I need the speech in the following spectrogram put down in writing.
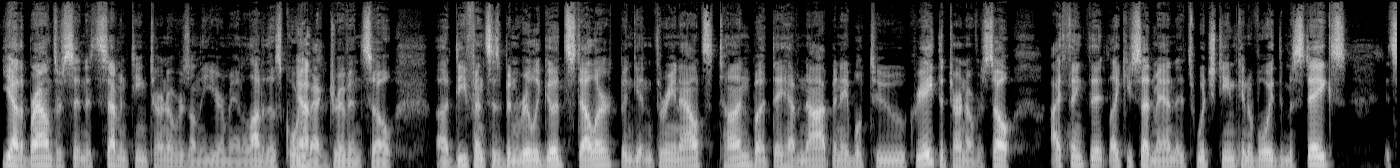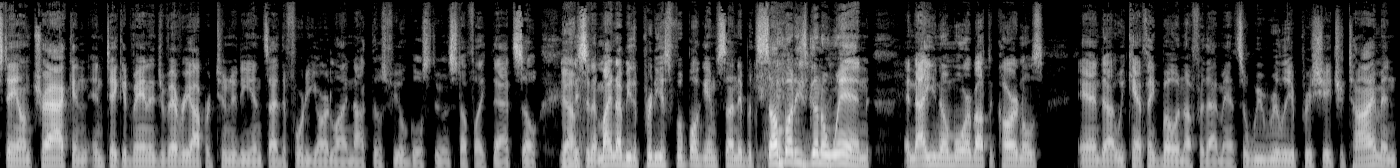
Yeah, the Browns are sitting at 17 turnovers on the year, man. A lot of those quarterback yeah. driven. So uh, defense has been really good, stellar, been getting three and outs a ton, but they have not been able to create the turnovers. So I think that, like you said, man, it's which team can avoid the mistakes, stay on track and, and take advantage of every opportunity inside the 40 yard line, knock those field goals through and stuff like that. So yeah. listen, it might not be the prettiest football game Sunday, but somebody's going to win. And now you know more about the Cardinals. And uh, we can't thank Bo enough for that, man. So we really appreciate your time and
